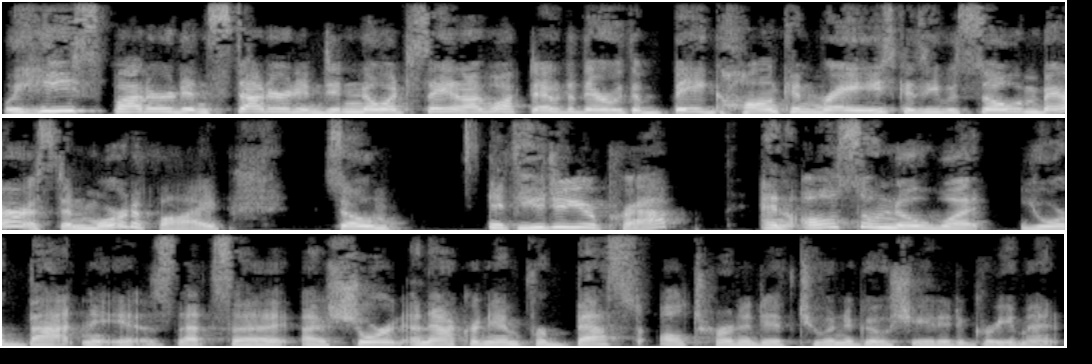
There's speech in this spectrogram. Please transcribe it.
well, he sputtered and stuttered and didn't know what to say. And I walked out of there with a big honking raise because he was so embarrassed and mortified. So if you do your prep, and also know what your BATNA is. That's a, a short, an acronym for best alternative to a negotiated agreement.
